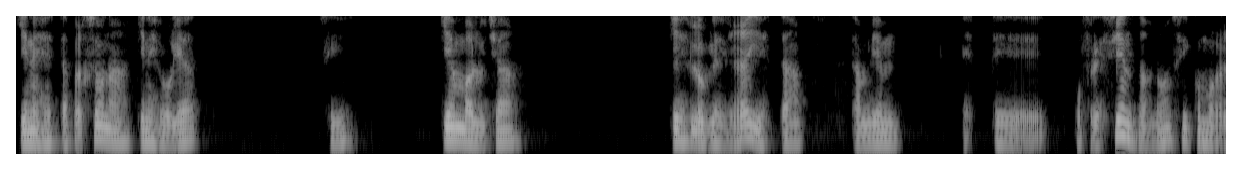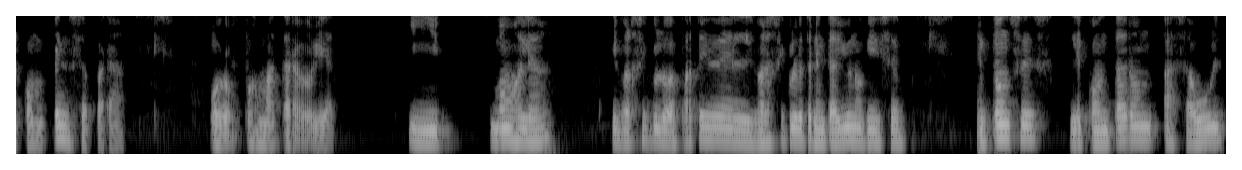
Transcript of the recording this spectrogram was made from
¿quién es esta persona? ¿Quién es Goliat? ¿Sí? ¿Quién va a luchar? Qué es lo que el rey está también este, ofreciendo, ¿no? Así como recompensa para, por, matar a Goliat. Y vamos a leer el versículo, a partir del versículo 31 que dice, entonces le contaron a Saúl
